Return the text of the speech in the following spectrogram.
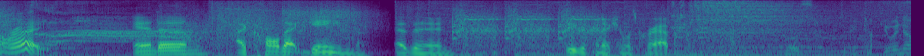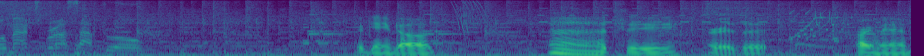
Alright. And, um, I call that game, as in, dude, your connection was crap. You were no match for us after all. Good game, dog. let's see. Where is it? Sorry, man.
